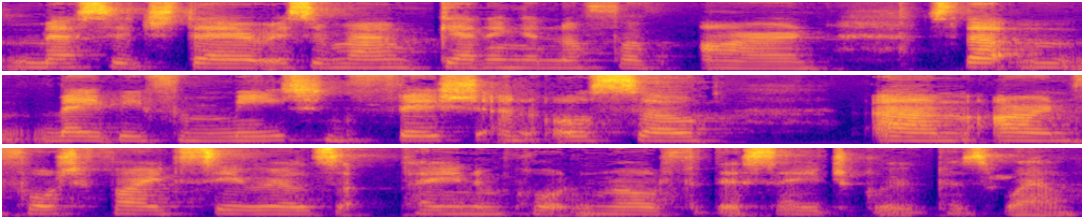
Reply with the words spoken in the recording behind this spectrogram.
message there is around getting enough of iron. So that may be from meat and fish, and also um, iron fortified cereals play an important role for this age group as well.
